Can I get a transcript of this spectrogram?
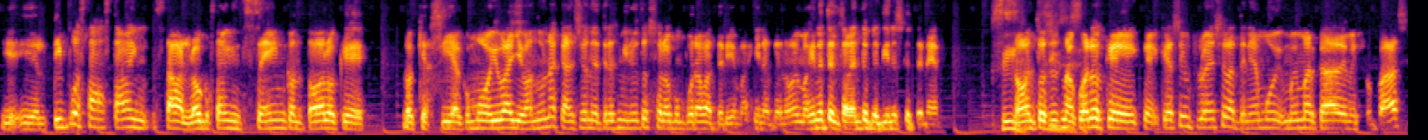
y, y, el tipo estaba, estaba, estaba loco, estaba insane con todo lo que, lo que hacía, como iba llevando una canción de tres minutos solo con pura batería, imagínate, ¿no? Imagínate el talento que tienes que tener. Sí, ¿no? Entonces sí, me sí, acuerdo que, que, que, esa influencia la tenía muy, muy marcada de mis papás.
